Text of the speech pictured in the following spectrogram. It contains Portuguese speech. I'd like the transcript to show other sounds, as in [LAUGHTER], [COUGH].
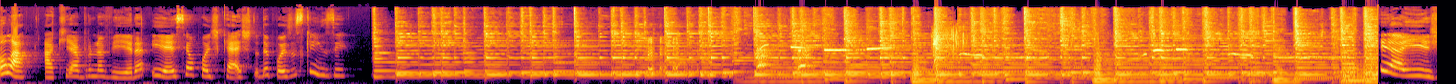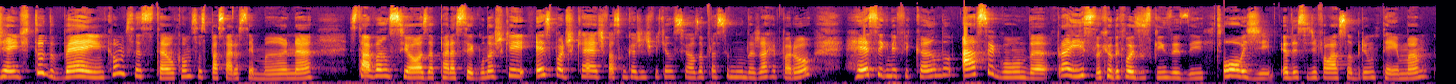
Olá, aqui é a Bruna Vieira e esse é o podcast do Depois dos 15. E aí, gente, tudo bem? Como vocês estão? Como vocês passaram a semana? Estava ansiosa para a segunda. Acho que esse podcast faz com que a gente fique ansiosa para a segunda. Já reparou? Ressignificando a segunda. Para isso que o Depois dos 15 existe. Hoje eu decidi falar sobre um tema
